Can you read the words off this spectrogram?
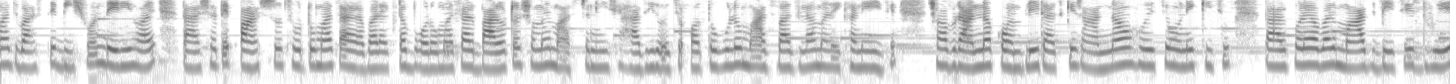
মাছ বাঁচতে ভীষণ দেরি হয়। তার সাথে পাঁচশো ছোট মাছ আর আবার একটা বড় মাছ আর বারোটার সময় মাছটা নিয়ে এসে হাজির হয়েছে। অতগুলো মাছ বাজলাম আর এখানে এই যে সব রান্না কমপ্লিট আজকে রান্নাও হয়েছে অনেক কিছু। তারপরে আবার মাছ বেচে ধুয়ে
